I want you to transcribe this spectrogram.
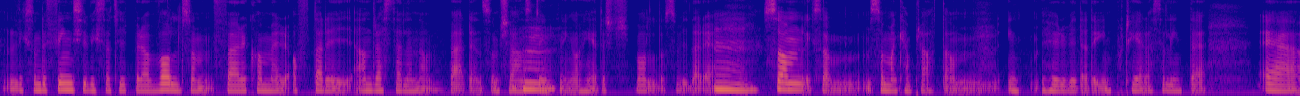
Liksom, det finns ju vissa typer av våld som förekommer oftare i andra ställen av världen som könsstympning och hedersvåld och så vidare. Mm. Som, liksom, som man kan prata om in, huruvida det importeras eller inte. Eh,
